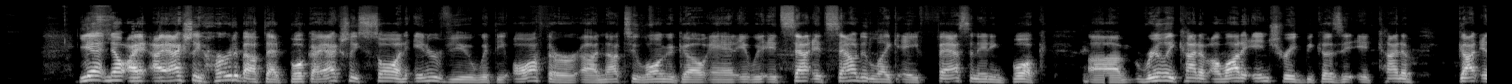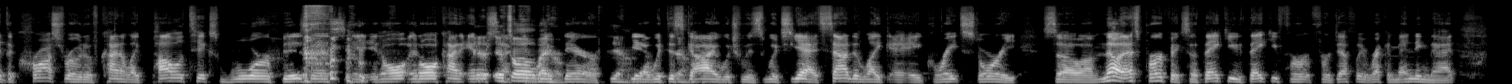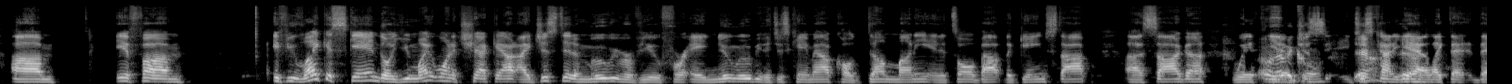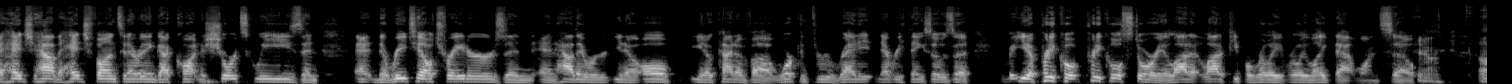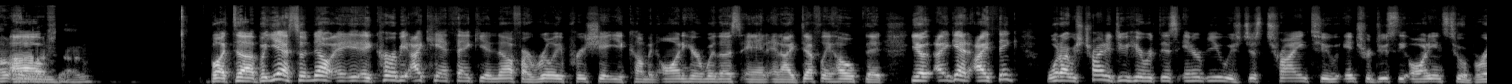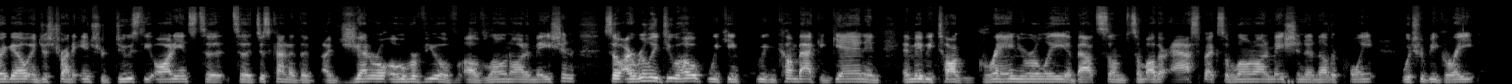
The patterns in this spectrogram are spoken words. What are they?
yeah, no, I, I actually heard about that book. I actually saw an interview with the author uh, not too long ago, and it it, so, it sounded like a fascinating book. Um, really, kind of a lot of intrigue because it, it kind of got at the crossroad of kind of like politics, war, business. it, it, all it all kind of intersected it's all right there. there. Yeah, yeah, with this yeah. guy, which was which yeah, it sounded like a, a great story. So um, no, that's perfect. So thank you, thank you for for definitely recommending that. Um, if um if you like a scandal, you might want to check out. I just did a movie review for a new movie that just came out called Dumb Money, and it's all about the GameStop uh, saga with oh, you know just cool. just yeah, kind of yeah. yeah. like the the hedge how the hedge funds and everything got caught in a short squeeze and, and the retail traders and and how they were you know all you know kind of uh, working through Reddit and everything. So it was a you know pretty cool pretty cool story. A lot of a lot of people really really like that one. So yeah, I'll, I'll um, watch that but uh, but yeah, so no, hey, Kirby, I can't thank you enough. I really appreciate you coming on here with us, and and I definitely hope that you know. Again, I think what I was trying to do here with this interview is just trying to introduce the audience to Abrigo and just trying to introduce the audience to to just kind of the a general overview of, of loan automation. So I really do hope we can we can come back again and and maybe talk granularly about some some other aspects of loan automation at another point, which would be great.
